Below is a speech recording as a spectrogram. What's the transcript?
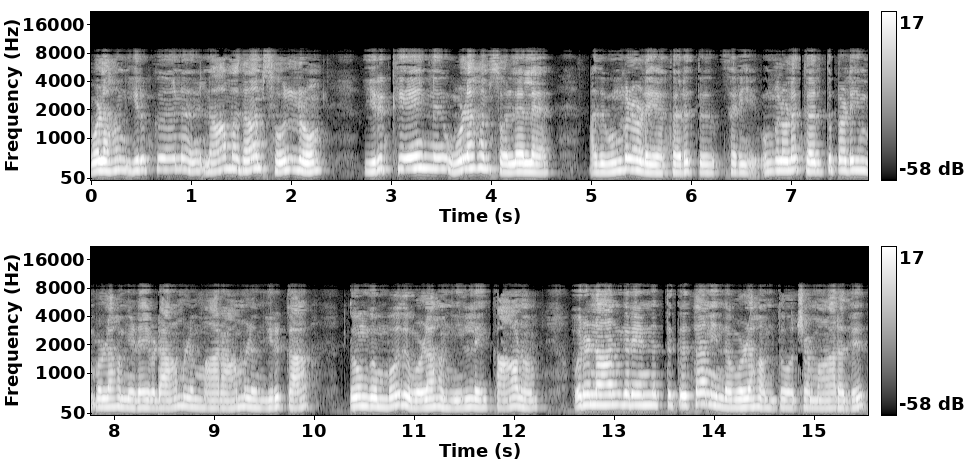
உலகம் இருக்குன்னு நாம தான் சொல்றோம். இருக்கேன்னு உலகம் சொல்லலை. அது உங்களுடைய கருத்து. சரி உங்களோட கருத்துப்படியும் உலகம் இடைவிடாமலும் மாறாமலும் இருக்கா? தூங்கும்போது உலகம் இல்லை காணும். ஒரு நான்கிற எண்ணத்துக்கு தான் இந்த உலகம் தோற்றம் மாறுது.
